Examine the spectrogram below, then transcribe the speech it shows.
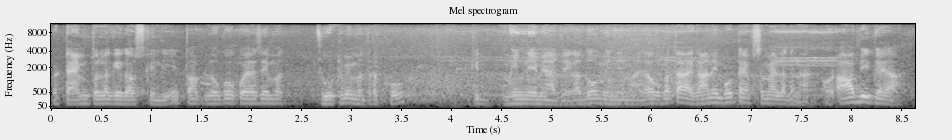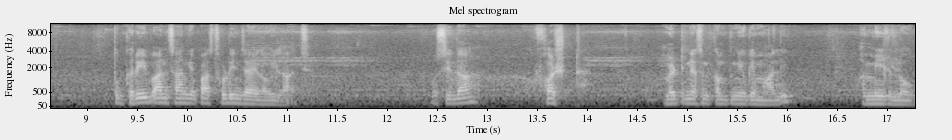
पर टाइम तो लगेगा उसके लिए। तो आप लोगों को ऐसे मत, झूठ में मत रखो कि महीने में आ जाएगा, दो महीने में आ जाएगा। पता है, गाने बहुत टाइम समय लगना है। और आ भी गया तो गरीब इंसान के पास थोड़ी नहीं जाएगा वो इलाज। वो सीधा फ़र्स्ट मल्टीनेशनल कंपनियों के मालिक, अमीर लोग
